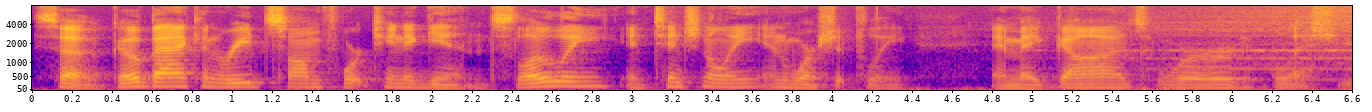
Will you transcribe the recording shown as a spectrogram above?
So go back and read Psalm 14 again, slowly, intentionally, and worshipfully, and may God's word bless you.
